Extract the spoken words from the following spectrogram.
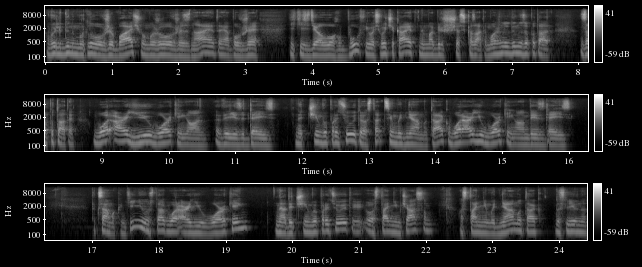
ви людину, можливо, вже бачили, можливо, вже знаєте, або вже якийсь діалог був, і ось ви чекаєте, нема більше що сказати. Можна людину запитати, запитати What are you working on these days? Над чим ви працюєте цими днями? так? What are you working on these days? Так само continuous, так, what are you working? Над чим ви працюєте останнім часом, останніми днями, так, дослівно,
